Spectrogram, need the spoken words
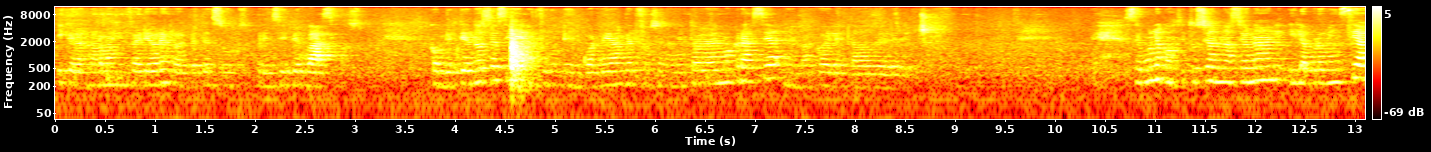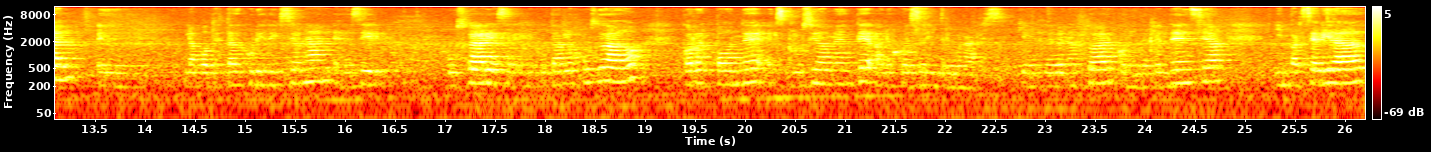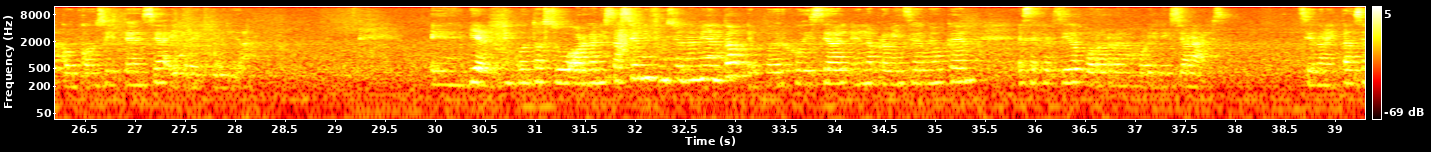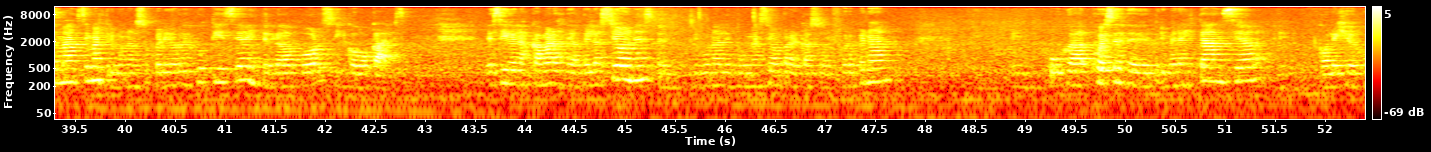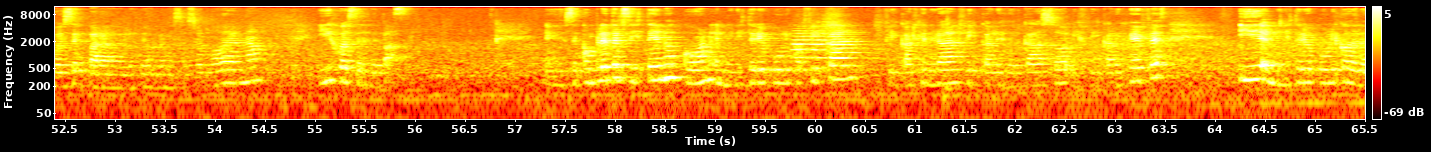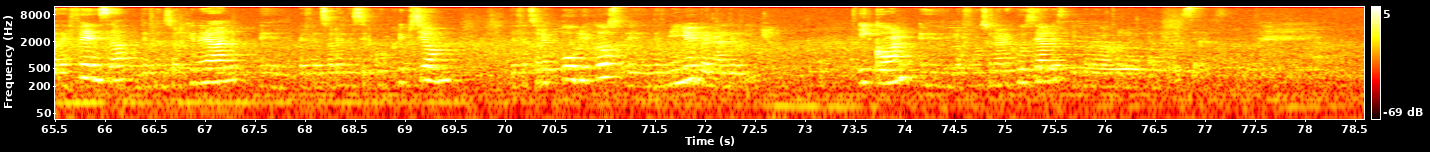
y que las normas inferiores respeten sus principios básicos convirtiéndose así en guardián del funcionamiento de la democracia en el marco del Estado de Derecho. Eh, según la Constitución Nacional y la provincial, eh, la potestad jurisdiccional, es decir, juzgar y hacer ejecutar lo juzgado, corresponde exclusivamente a los jueces y tribunales, quienes deben actuar con independencia, imparcialidad, con consistencia y predictibilidad. Eh, bien, en cuanto a su organización y funcionamiento, el Poder Judicial en la provincia de Neuquén es ejercido por órganos jurisdiccionales, siendo una instancia máxima el Tribunal Superior de Justicia, integrado por cinco vocales. Le siguen las cámaras de apelaciones, el Tribunal de Impugnación para el caso del fuero penal, jueces de primera instancia, el Colegio de Jueces para los de Organización Moderna y jueces de paz. Eh, se completa el sistema con el Ministerio Público Fiscal, Fiscal General, Fiscales del Caso y Fiscales Jefes, y el Ministerio Público de la Defensa, Defensor General, eh, Defensores de Circunscripción, Defensores Públicos eh, del Niño y Penal del Niño, y con los funcionarios judiciales y por debajo de los judiciales.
